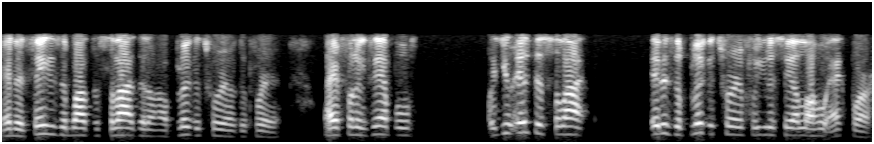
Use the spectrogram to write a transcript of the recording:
And the things about the salat that are obligatory of the prayer. Like for example, when you enter Salat, it is obligatory for you to say Allahu Akbar.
